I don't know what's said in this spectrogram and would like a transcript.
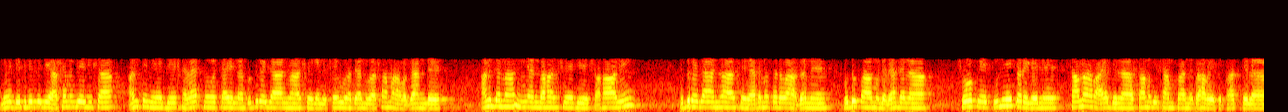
මේ දෙපිටිකගේ අසමගිය නිසා අන්තිමේදී සවැත් නුවරට ඇවිල්ලා බුදුරජාන් වහන්සේ ගැන සෙව්ව දලුවා සමාව ගන්නේ අනුදමාහිමියන් වහන්සේගේ සහායෙන් බුදුරජාන් වහන්සේ වැඩම කරවාගෙන බුදුපාමුල වැඳලා ශෝකේ තුනී කරගෙන සමාව අයදලා සමගි සම්පන්න භාවයට පත් වෙලා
